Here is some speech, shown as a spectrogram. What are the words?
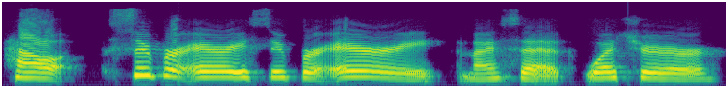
how super airy, super airy, and I said, "What's your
